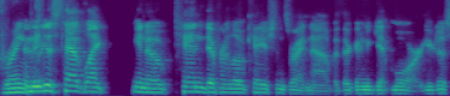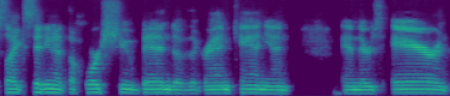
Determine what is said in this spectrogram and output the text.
Brink. And they just have like you know 10 different locations right now but they're going to get more. You're just like sitting at the horseshoe bend of the grand canyon and there's air and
